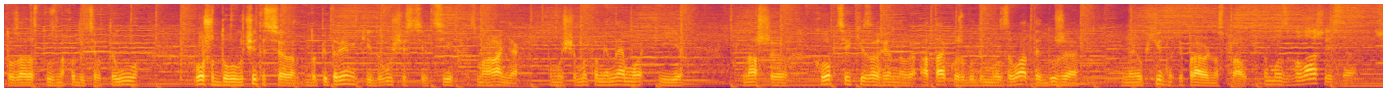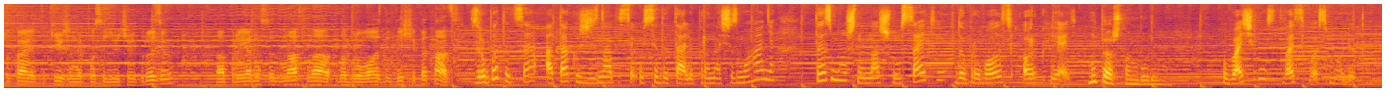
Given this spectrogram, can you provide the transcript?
хто зараз тут знаходиться в ТУ, прошу долучитися до підтримки і до участі в цих змаганнях, тому що ми пам'янемо і наших хлопців, які загинули, а також будемо розвивати дуже необхідну і правильну справу. Тому зголошуйся, шукай таких же непосидючих друзів та приєднуйся до нас на Доброволець 2015. Зробити це, а також дізнатися усі деталі про наші змагання, ти зможеш на нашому сайті доброволець.org.ua. Ми теж там будемо. Побачимось 28 лютого.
